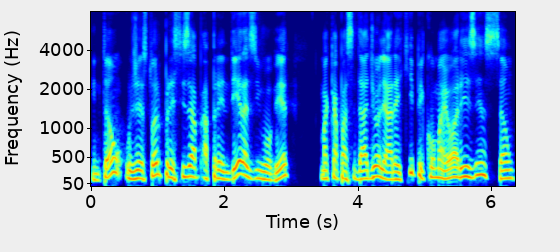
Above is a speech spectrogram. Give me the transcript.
Então, o gestor precisa aprender a desenvolver uma capacidade de olhar a equipe com maior isenção,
